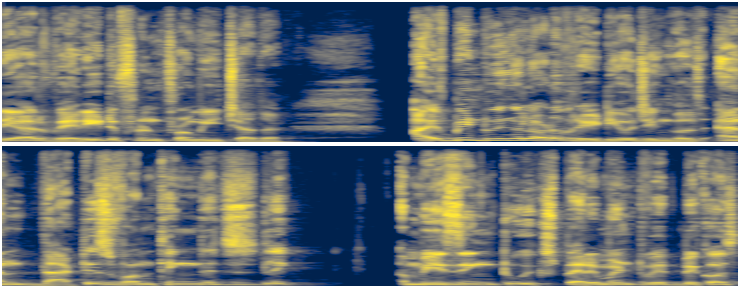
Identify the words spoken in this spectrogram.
they are very different from each other. I've been doing a lot of radio jingles and that is one thing that is like amazing to experiment with because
